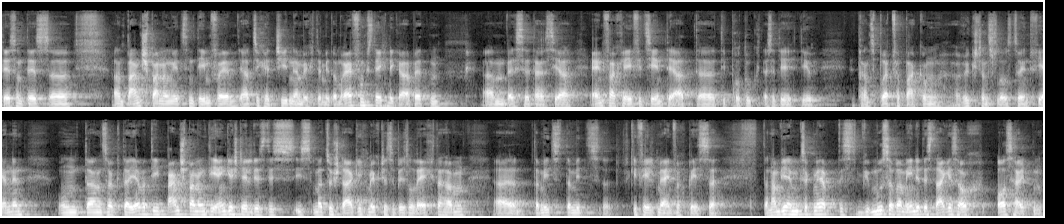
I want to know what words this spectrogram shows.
das und das äh, an Bandspannung jetzt in dem Fall, der hat sich entschieden, er möchte mit Umreifungstechnik arbeiten, ähm, weil es halt eine sehr einfache, effiziente Art, äh, die Produkt, also die, die Transportverpackung rückstandslos zu entfernen. Und dann sagt er, ja, aber die Bandspannung, die eingestellt ist, das ist mir zu stark, ich möchte es ein bisschen leichter haben, äh, damit, damit äh, gefällt mir einfach besser. Dann haben wir ihm gesagt, naja, das muss aber am Ende des Tages auch aushalten.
